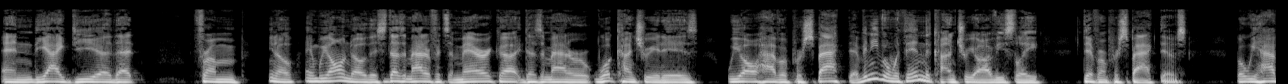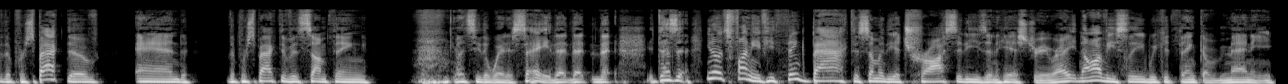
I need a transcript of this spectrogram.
And the idea that from, you know, and we all know this, it doesn't matter if it's America, it doesn't matter what country it is. We all have a perspective. And even within the country, obviously different perspectives, but we have the perspective and the perspective is something let's see the way to say that, that, that it doesn't, you know, it's funny. If you think back to some of the atrocities in history, right? And obviously we could think of many.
